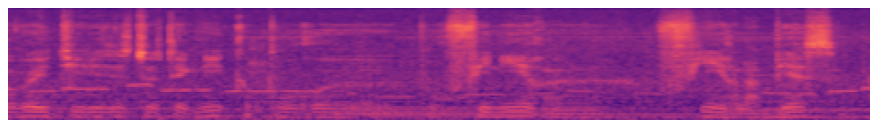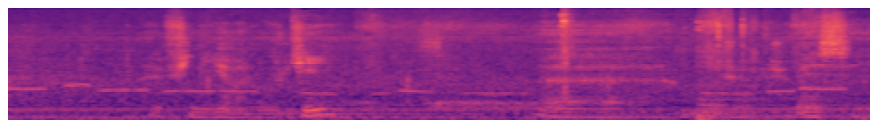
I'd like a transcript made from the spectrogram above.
On va utiliser cette technique pour, euh, finir, euh, finir la pièce, finir l'outil. Euh, je, vais essayer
